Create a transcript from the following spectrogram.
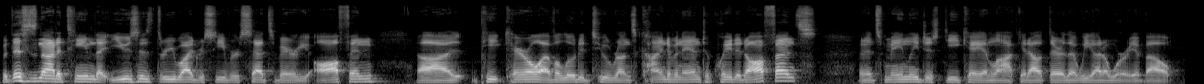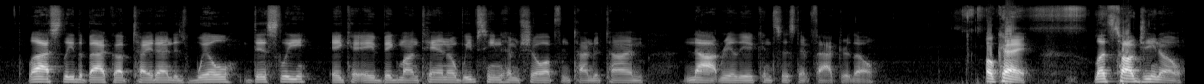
But this is not a team that uses three wide receiver sets very often. Uh, Pete Carroll, I've alluded to, runs kind of an antiquated offense, and it's mainly just DK and Lockett out there that we got to worry about. Lastly, the backup tight end is Will Dissly, aka Big Montana. We've seen him show up from time to time. Not really a consistent factor, though. Okay, let's talk Geno.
